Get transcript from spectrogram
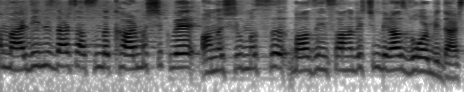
Hocam verdiğiniz ders aslında karmaşık ve anlaşılması bazı insanlar için biraz zor bir ders.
